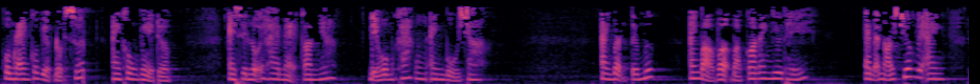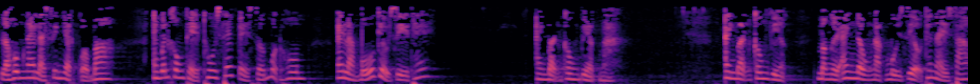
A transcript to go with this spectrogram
Hôm nay anh có việc đột xuất Anh không về được. Anh xin lỗi hai mẹ con nhé Để hôm khác anh bù cho. Anh bận tới mức Anh bỏ vợ bỏ con anh như thế. Em đã nói trước với anh Là hôm nay là sinh nhật của Bo. Anh vẫn không thể thu xếp về sớm một hôm. Anh làm bố kiểu gì thế? Anh bận công việc mà. Anh bận công việc, mà người anh nồng nặc mùi rượu thế này sao?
